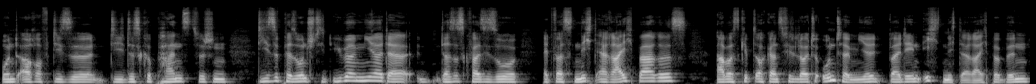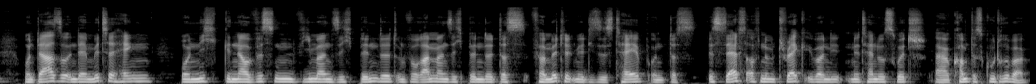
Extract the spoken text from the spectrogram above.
und auch auf diese die Diskrepanz zwischen diese Person steht über mir, da das ist quasi so etwas nicht erreichbares, aber es gibt auch ganz viele Leute unter mir, bei denen ich nicht erreichbar bin und da so in der Mitte hängen und nicht genau wissen, wie man sich bindet und woran man sich bindet, das vermittelt mir dieses Tape und das ist selbst auf einem Track über Nintendo Switch, äh, kommt es gut rüber.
